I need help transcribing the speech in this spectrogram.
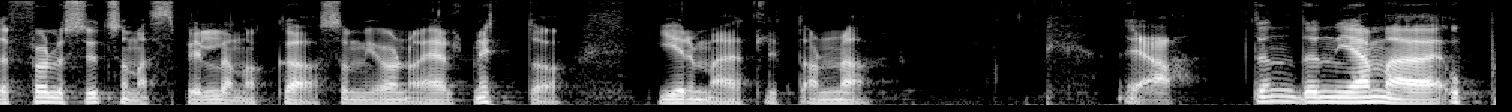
Det føles ut som jeg spiller noe som gjør noe helt nytt, og gir meg et litt annet Ja, den, den gir meg opp,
